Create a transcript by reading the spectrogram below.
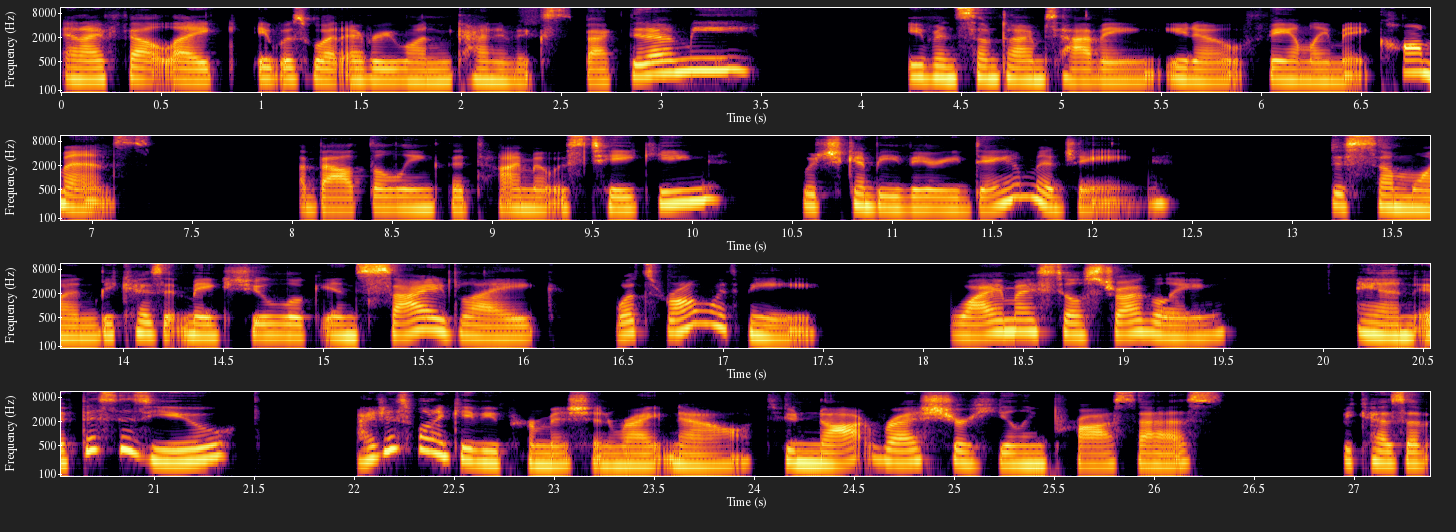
And I felt like it was what everyone kind of expected of me. Even sometimes having, you know, family make comments about the length of time it was taking, which can be very damaging to someone because it makes you look inside like, what's wrong with me? Why am I still struggling? And if this is you, I just want to give you permission right now to not rush your healing process because of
